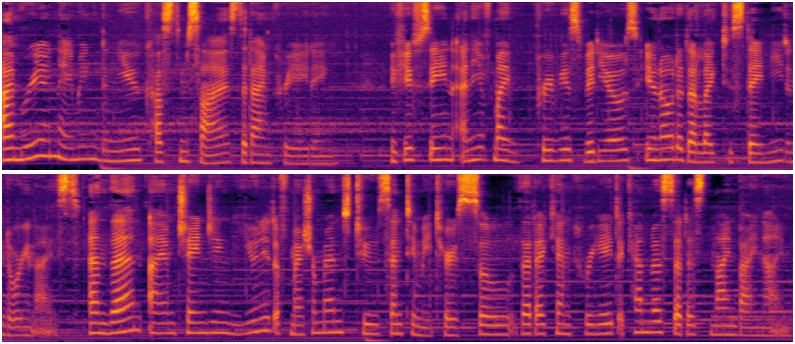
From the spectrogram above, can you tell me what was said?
I'm renaming the new custom size that I'm creating. If you've seen any of my previous videos, you know that I like to stay neat and organized. And then I am changing the unit of measurement to centimeters so that I can create a canvas that is 9 by 9.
